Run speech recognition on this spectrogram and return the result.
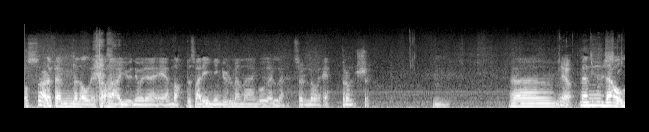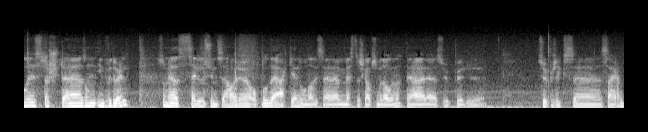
og så er det fem medaljer fra junior-EM, da. Dessverre ingen gull, men en god del sølv og ett bronse. Mm. Um, Ja. men det aller største sånn individuelt som jeg selv syns jeg har oppnådd, det er ikke noen av disse mesterskapsmedaljene. Det er uh, super Super Six-seieren.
